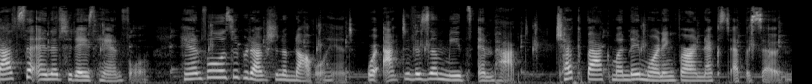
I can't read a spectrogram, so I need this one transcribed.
That's the end of today's Handful. Handful is a production of Novel Hand, where activism meets impact. Check back Monday morning for our next episode.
